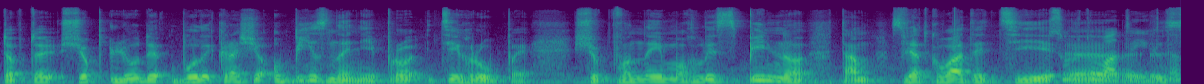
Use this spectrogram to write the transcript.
Тобто, щоб люди були краще обізнані про ці групи, щоб вони могли спільно там святкувати ці Згуртувати їх, так?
